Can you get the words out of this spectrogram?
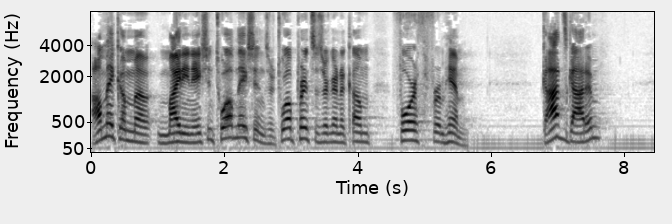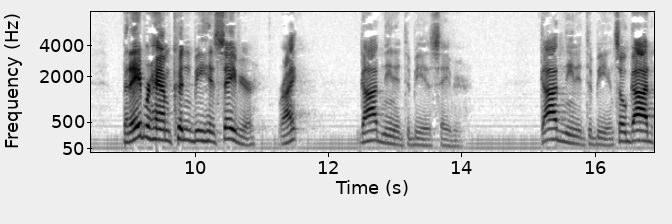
I'll make him a mighty nation. Twelve nations or twelve princes are going to come forth from him. God's got him. But Abraham couldn't be his savior, right? God needed to be his savior. God needed to be. And so God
